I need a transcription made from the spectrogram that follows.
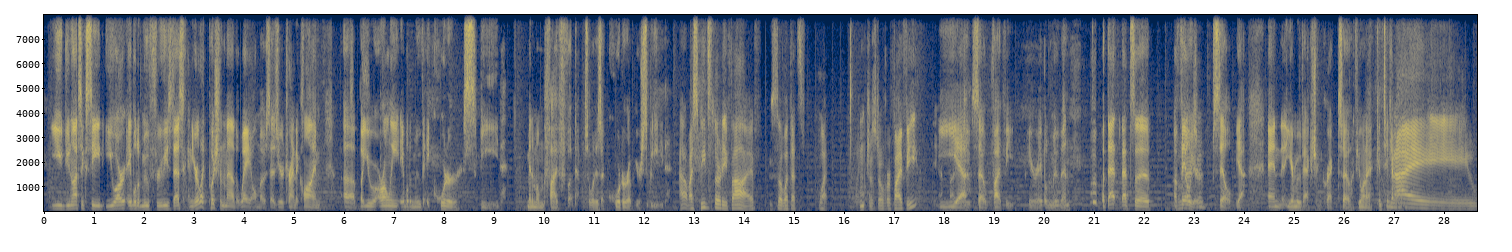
you do not succeed. You are able to move through these desks, and you're like pushing them out of the way almost as you're trying to climb. Uh, but you are only able to move a quarter speed, minimum five foot. So, what is a quarter of your speed? I don't know. My speed's 35. So what? That's what? Like Mm. just over five feet. Yeah, so five feet. You're able to move in, but that that's a a Move failure action? still. Yeah, and your move action, correct? So, if you want to continue, Can on. I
